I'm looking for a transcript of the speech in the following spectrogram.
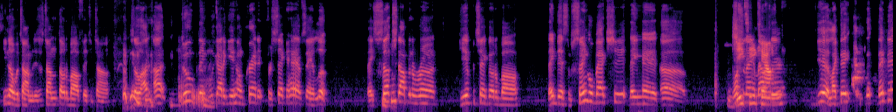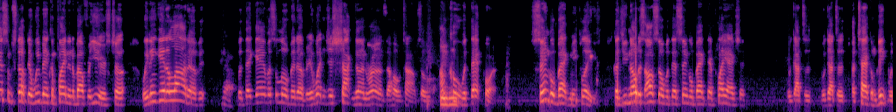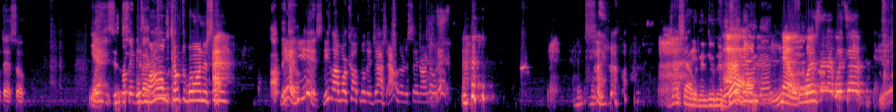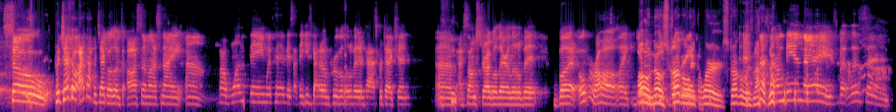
you know what time it is. It's time to throw the ball 50 times. So I, I do think we got to give him credit for second half saying, look, they suck mm-hmm. stopping the run. Give Pacheco the ball. They did some single back shit. They had uh what's GT the name out there? Yeah, like they they did some stuff that we've been complaining about for years, Chuck. We didn't get a lot of it, yeah. but they gave us a little bit of it. It wasn't just shotgun runs the whole time. So I'm mm-hmm. cool with that part. Single back me, please. Because you notice also with that single back, that play action, we got to we got to attack them deep with that. So yeah, please, is, is Mahomes comfortable on the center? I, I yeah, so. he is. He's a lot more comfortable than Josh Allen on the center. I know that. Josh Allen didn't do nothing. Uh, no, what's up? What's up? So Pacheco, I thought Pacheco looked awesome last night. Um, but one thing with him is I think he's got to improve a little bit in pass protection. Um, I saw him struggle there a little bit, but overall, like oh no, struggle hungry. ain't the word. Struggle is not. I'm being nice, but listen,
